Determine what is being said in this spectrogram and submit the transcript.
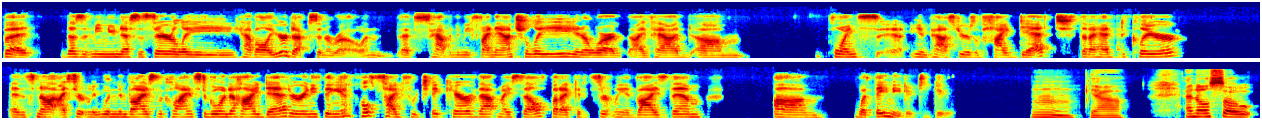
but doesn't mean you necessarily have all your ducks in a row. And that's happened to me financially, you know, where I've, I've had um, points uh, in past years of high debt that I had to clear. And it's not, I certainly wouldn't advise the clients to go into high debt or anything else. I would take care of that myself, but I could certainly advise them um, what they needed to do. Mm, yeah. And also,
